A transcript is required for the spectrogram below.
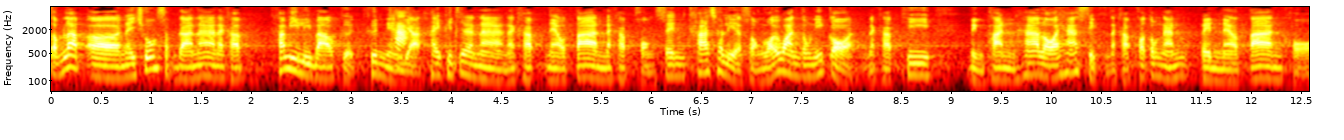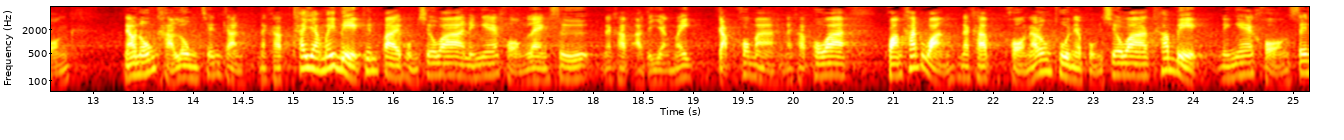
สำหรับเอ่อในช่วงสัปดาห์หน้านะครับถ้ามีรีบาวด์เกิดขึ้นเนี่ยค่ะอยากให้พิจารณานะครับแนวต้านนะครับของเส้นค่าเฉลี่ย 200 วันตรงนี้ก่อนนะครับที่ 1,550 นะครับเพราะตรงนั้นเป็นแนวต้านของแนวโน้มขาลงเช่นกันนะครับ ถ้ายังไม่เบรกขึ้นไปผมเชื่อว่าในแง่ของแรงซื้อนะครับอาจจะยังไม่กลับเข้ามานะครับ เพราะว่า ความคาดหวังนะครับของนักลงทุนเนี่ยผมเชื่อว่าถ้าเบรกในแง่ของเส้น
